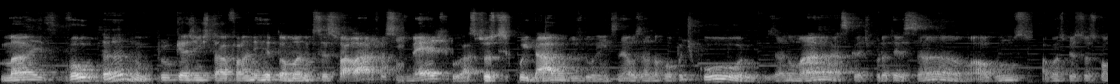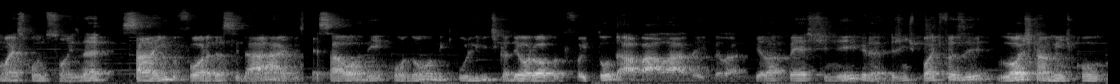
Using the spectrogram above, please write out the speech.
Mas, voltando para o que a gente estava falando e retomando o que vocês falaram, tipo assim, médico, as pessoas que se cuidavam dos doentes, né? Usando roupa de couro, usando máscara de proteção, alguns, algumas pessoas com mais condições, né? Saindo fora das cidades. Essa ordem econômica e política da Europa, que foi toda abalada aí pela, pela peste negra, a gente pode fazer, logicamente, com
